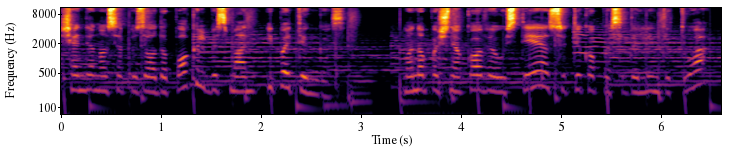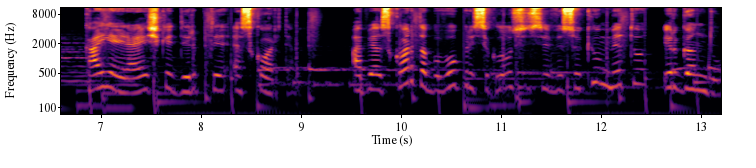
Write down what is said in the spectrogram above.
Šiandienos epizodo pokalbis man ypatingas. Mano pašnekovė Austėja sutiko pasidalinti tuo, ką jai reiškia dirbti eskortė. Apie eskortą buvau prisiklausiusi visokių mitų ir gandų,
